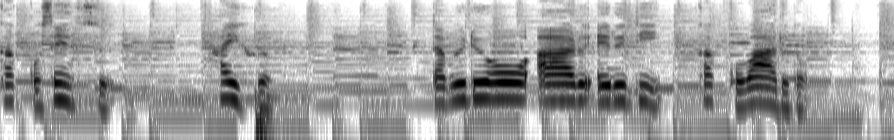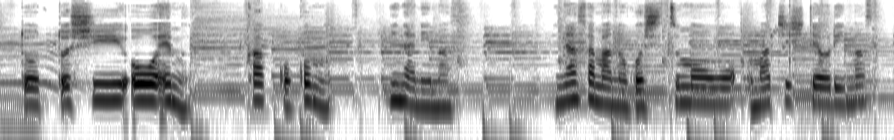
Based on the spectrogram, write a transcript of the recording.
カッコセンス -world カッコワールド .com カッココムになります。皆様のご質問をお待ちしております。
